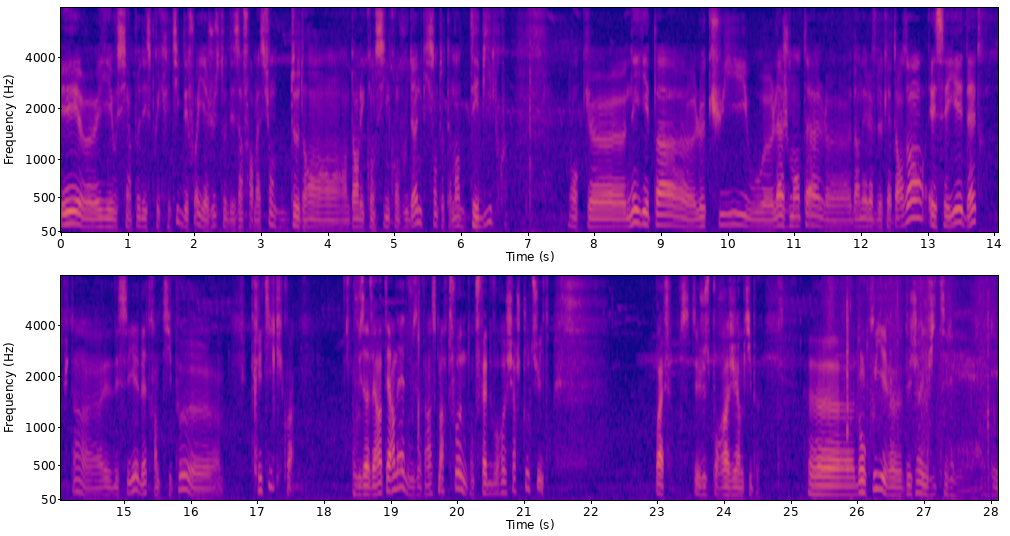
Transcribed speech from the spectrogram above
Et euh, ayez aussi un peu d'esprit critique. Des fois, il y a juste des informations dedans, dans les consignes qu'on vous donne qui sont totalement débiles. Quoi. Donc, euh, n'ayez pas euh, le QI ou l'âge mental d'un élève de 14 ans. Essayez d'être, putain, d'essayer d'être un petit peu critique, quoi. Vous avez Internet, vous avez un smartphone, donc faites vos recherches tout de suite. Bref, c'était juste pour rager un petit peu. donc oui, déjà évitez les,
